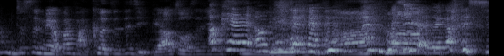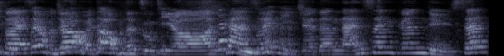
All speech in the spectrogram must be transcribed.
他们就是没有办法克制自己不要做这件事。，OK OK，啊还是人的关系。对，所以我们就要回到我们的主题喽。你看，所以你觉得男生跟女生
